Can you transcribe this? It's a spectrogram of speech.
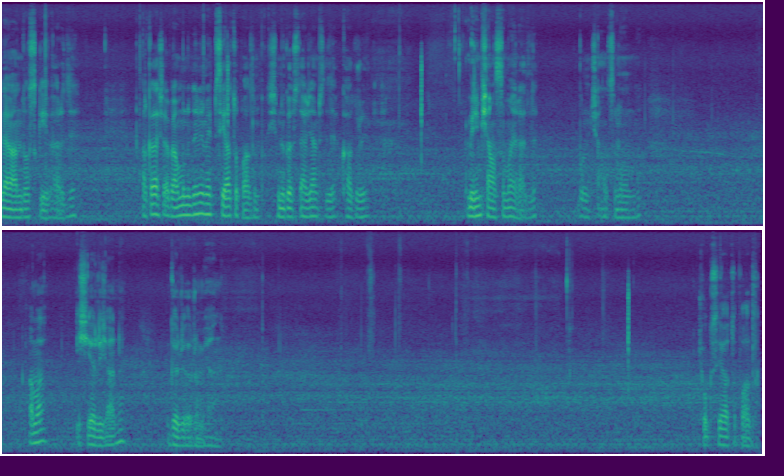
Lewandowski verdi. Arkadaşlar ben bunu denedim hep siyah top aldım. Şimdi göstereceğim size kadroyu. Benim şansıma herhalde. Bunun şansım oldu. Ama işe yarayacağını görüyorum yani. Çok siyah top aldık.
